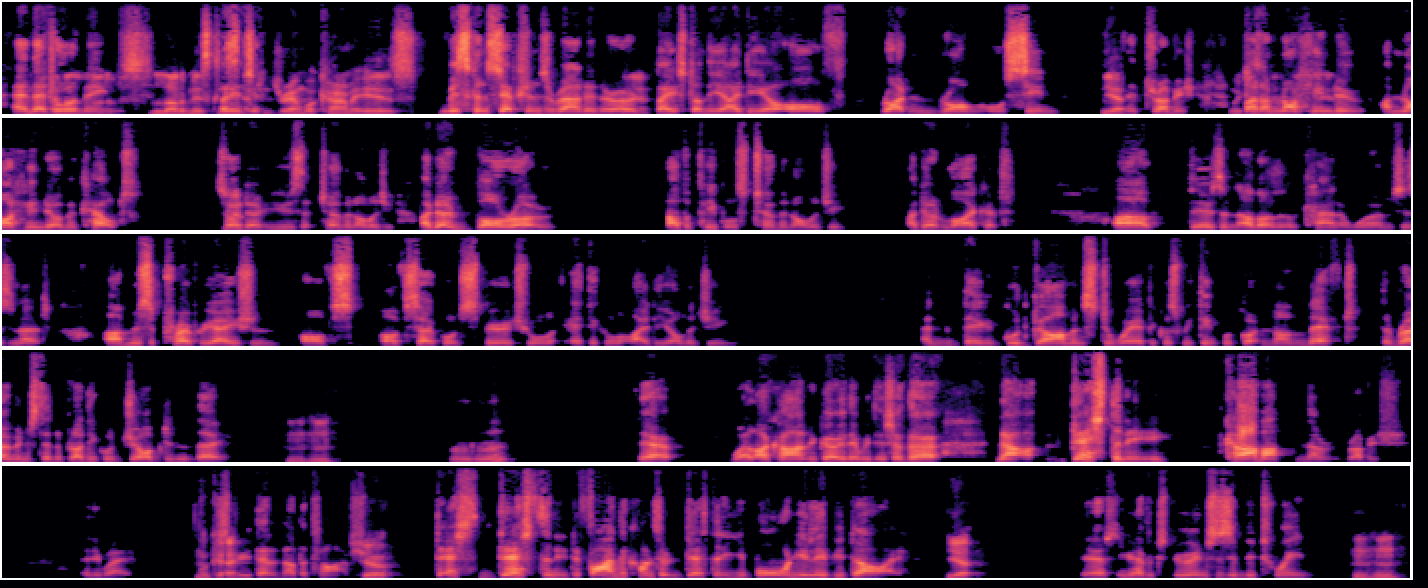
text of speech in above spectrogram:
And that's all it means. Of, a lot of misconceptions around what karma is. Misconceptions around it are yeah. based on the idea of right and wrong or sin. Yeah. It's rubbish. Which but I'm not Hindu. I'm not Hindu. I'm a Celt. So I don't use that terminology. I don't borrow other people's terminology. I don't like it. Uh, there's another little can of worms, isn't it? Uh, misappropriation of of so-called spiritual ethical ideology, and they're good garments to wear because we think we've got none left. The Romans did a bloody good job, didn't they? Mm-hmm. Mm-hmm. Yeah. Well, I can't go there with this. So the now destiny Karma, no rubbish. Anyway, we'll okay. dispute that another time. Sure. Des- destiny. Define the concept of destiny. You're born, you live, you die. Yeah. Yes. You have experiences in between. Mm-hmm.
